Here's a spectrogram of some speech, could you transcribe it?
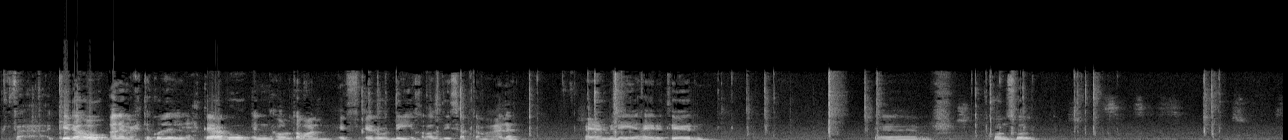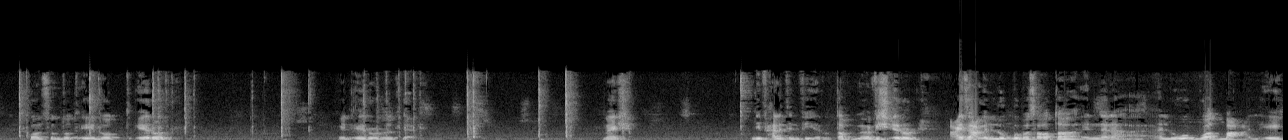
فكده أهو أنا محتاج كل اللي محتاجه إن هقول طبعا if error دي خلاص دي ثابتة معانا. هيعمل إيه؟ هي return console console dot اي dot error ال error اللي. ماشي. دي في حالة إن في error طب ما فيش error عايز أعمل loop ببساطة إن أنا ا loop وأطبع الإيه؟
